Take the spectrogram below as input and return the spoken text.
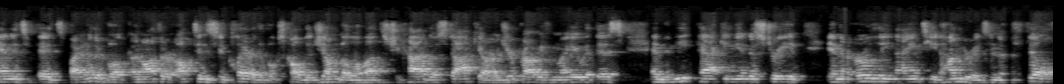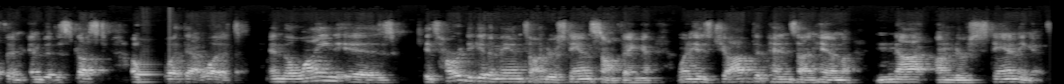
and it's it's by another book, an author Upton Sinclair. The book's called The Jungle about the Chicago stockyards. You're probably familiar with this, and the meatpacking industry in the early 1900s, and the filth and, and the disgust of what that was. And the line is, it's hard to get a man to understand something when his job depends on him not understanding it.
